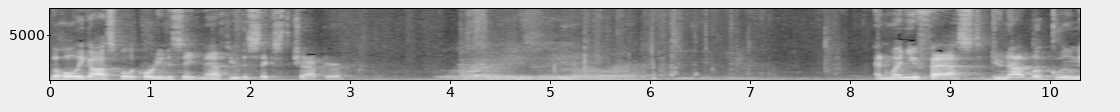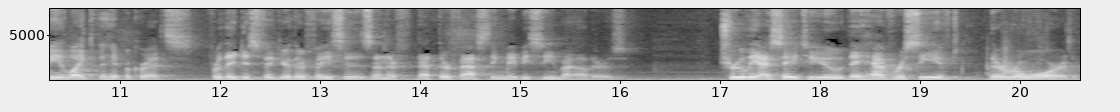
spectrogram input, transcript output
The Holy Gospel according to St. Matthew, the sixth chapter. And when you fast, do not look gloomy like the hypocrites, for they disfigure their faces, and their, that their fasting may be seen by others. Truly, I say to you, they have received their reward.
